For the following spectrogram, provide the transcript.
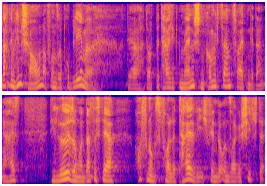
Nach dem Hinschauen auf unsere Probleme der dort beteiligten Menschen komme ich zu einem zweiten Gedanken. Er heißt die Lösung. Und das ist der hoffnungsvolle Teil, wie ich finde, unserer Geschichte.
